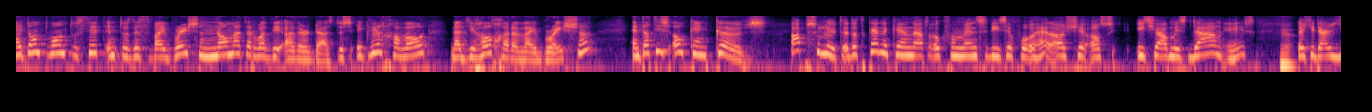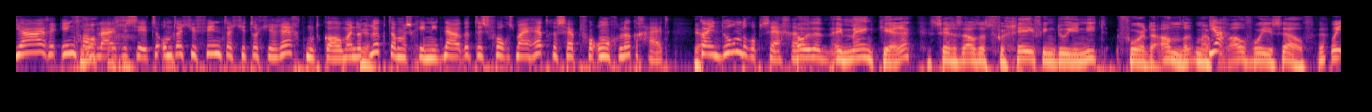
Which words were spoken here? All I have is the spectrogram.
I don't want to sit into this vibration no matter what the other does. Dus ik wil gewoon naar die hogere vibration. En dat is ook een keus. Absoluut. En dat ken ik inderdaad ook van mensen die zich hè, als, je, als iets jou misdaan is, Ja. dat je daar jaren in kan blijven zitten, omdat je vindt dat je tot je recht moet komen. En dat Ja. lukt dan misschien niet. Nou, dat is volgens mij het recept voor ongelukkigheid. Ja. Kan je donder op zeggen. Oh, dat- in mijn kerk zeggen ze altijd: vergeving doe je niet voor de ander, maar vooral voor jezelf. Hè? Dus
